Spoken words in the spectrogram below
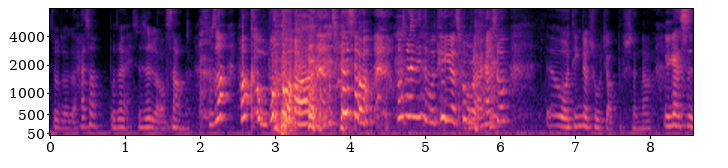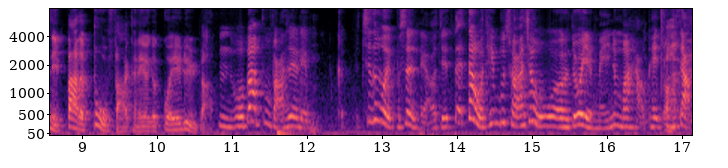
走走走，他说不对，这是楼上的。我说好恐怖啊！这是什么？我说你怎么听得出来？他说：“我听得出脚步声啊。”应该是你爸的步伐可能有一个规律吧？嗯，我爸步伐是有点。其实我也不是很了解，但但我听不出来，而且我我耳朵也没那么好，可以听到。哦、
